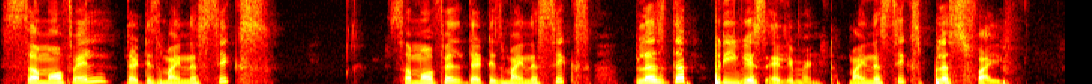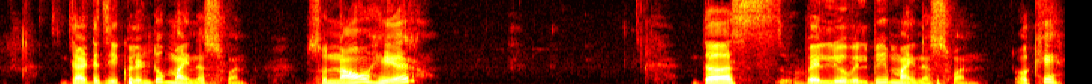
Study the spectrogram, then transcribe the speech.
sum of L that is minus 6. Sum of L that is minus 6 plus the previous element minus 6 plus 5 that is equivalent to minus 1. So now here the value will be minus 1 okay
